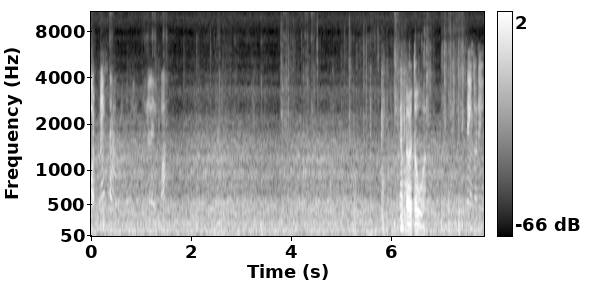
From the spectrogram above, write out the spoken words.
กดแม่งต่างอะไรวะก็ตัวตัวเด้งตัวเด้ง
